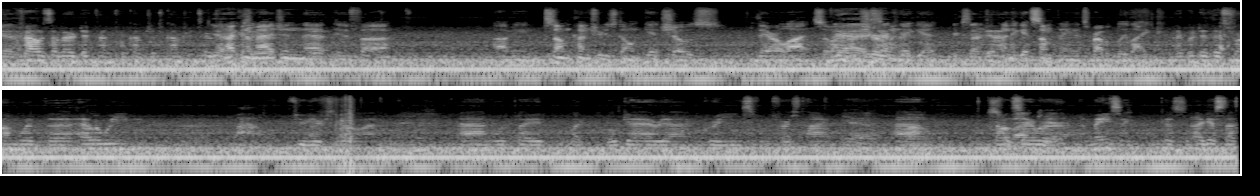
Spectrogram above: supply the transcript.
Yeah. crowds are very different from country to country too. Yeah, and I can imagine that if uh, I mean some countries don't get shows there a lot, so Yeah, I'm not sure when they get Exactly. When they get something, it's probably like Like we did this run with uh, Helloween a few years ago, and, and we played like Bulgaria and Greece for the first time. Yeah. Um, so I would say we're Slovakia. amazing because I guess that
